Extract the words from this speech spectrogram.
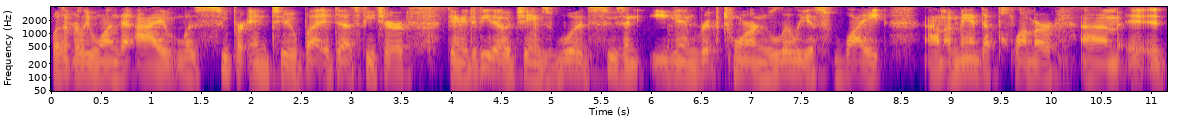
wasn't really one that I was super into, but it does feature Danny DeVito, James Woods, Susan Egan, Rip Torn, Lillias White, um, Amanda Plummer, um, it,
